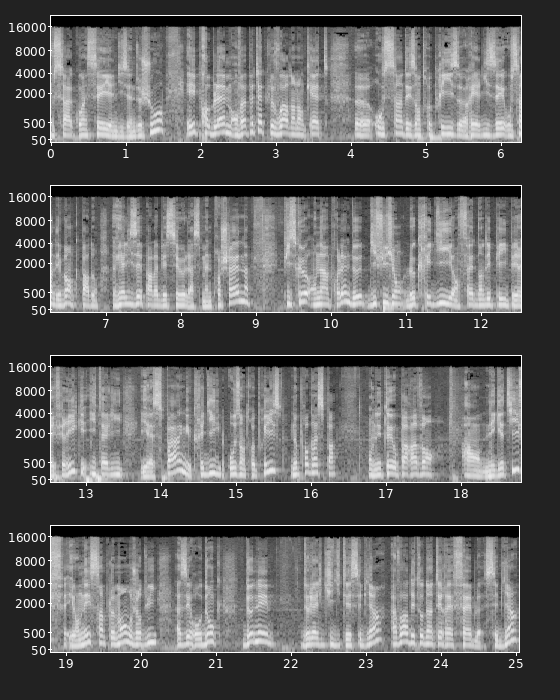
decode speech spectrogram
où ça a coincé il y a une dizaine de jours. Et problème, on va peut-être le voir dans l'enquête euh, au sein des entreprises réalisées, au sein des banques, pardon, réalisées par la BCE la semaine prochaine, puisque on a un problème de diffusion. Le crédit, en fait, dans des pays périphériques, Italie et Espagne, crédit aux entreprises ne progresse pas. On était auparavant en négatif et on est simplement aujourd'hui à zéro. Donc, donner de la liquidité, c'est bien. Avoir des taux d'intérêt faibles, c'est bien.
